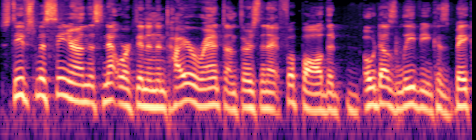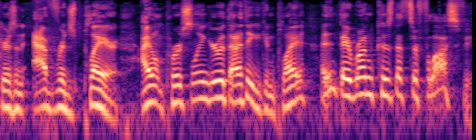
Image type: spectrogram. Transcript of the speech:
Steve Smith Sr. on this network did an entire rant on Thursday Night Football that Odell's leaving because Baker's an average player. I don't personally agree with that. I think he can play. I think they run because that's their philosophy.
